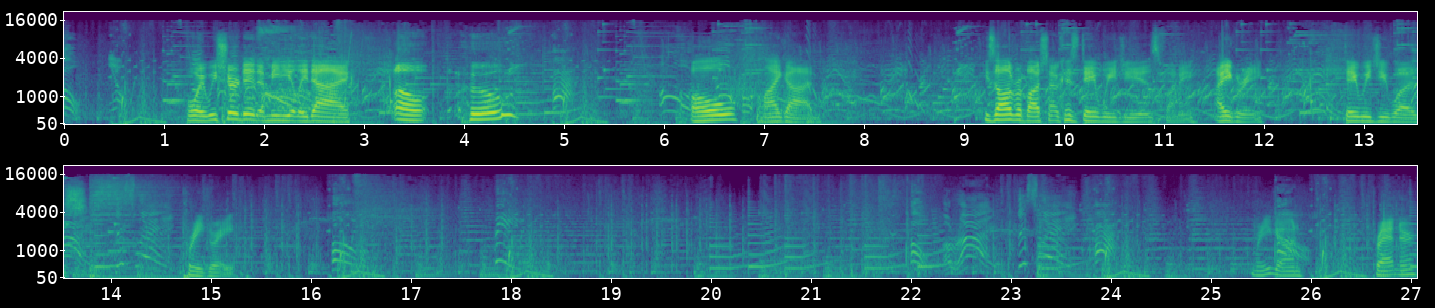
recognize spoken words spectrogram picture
Oh. Boy, we sure did immediately die. Oh, who? Oh my god. He's Oliver Bosch now because Dayweegi is funny. I agree. Dayweegi was pretty great. All right. This way. Where are you going? Pratner?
